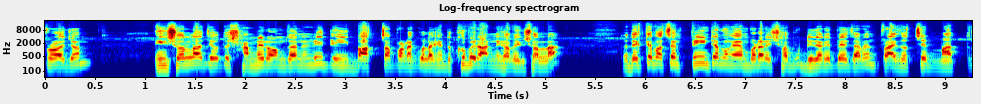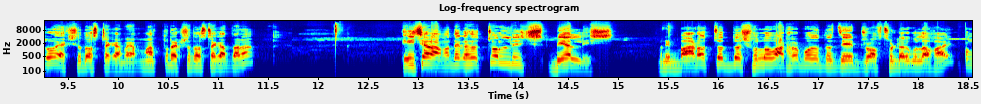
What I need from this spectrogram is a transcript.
প্রয়োজন, ইনশাল্লাহ যেহেতু সামনে রমজানের ঈদ, এই বাচ্চা প্রোডাক্টগুলো কিন্তু খুবই রানিং হবে ইনশাল্লাহ। তো দেখতে পাচ্ছেন প্রিন্ট এবং এমব্রয়ডারি সব ডিজাইনে পেয়ে যাবেন। প্রাইস হচ্ছে মাত্র একশো দশ টাকা। মাত্র একশো দশ টাকা আপনারা। এছাড়া আমাদের কাছে চল্লিশ, বিয়াল্লিশ মানে বারো, চোদ্দ, ষোলো, আঠারো পর্যন্ত যে ড্রপ শোল্ডারগুলো হয়, এবং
